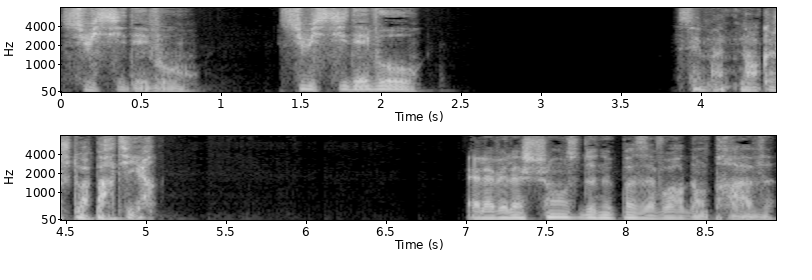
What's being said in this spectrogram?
Suicidez-vous. Suicidez-vous. C'est maintenant que je dois partir. Elle avait la chance de ne pas avoir d'entrave.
